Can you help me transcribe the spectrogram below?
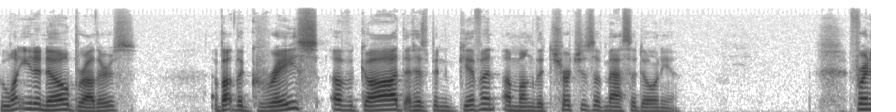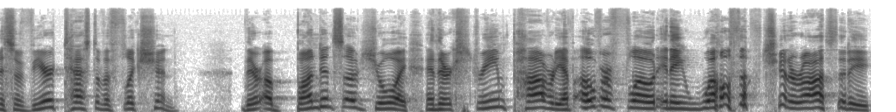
We want you to know, brothers, about the grace of God that has been given among the churches of Macedonia. For in a severe test of affliction, their abundance of joy and their extreme poverty have overflowed in a wealth of generosity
